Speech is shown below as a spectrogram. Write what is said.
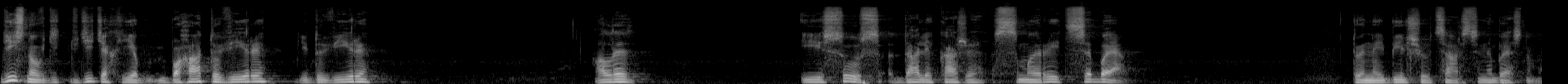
Дійсно, в дітях є багато віри і довіри, але Ісус далі каже, смирить себе, той найбільший у Царстві Небесному.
